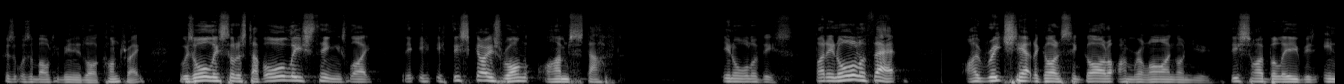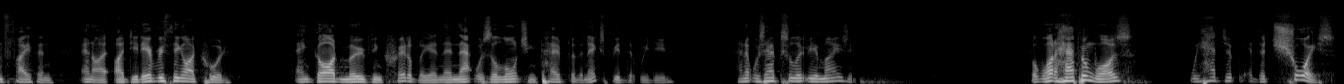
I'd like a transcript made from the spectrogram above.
because it was a multi million dollar contract. It was all this sort of stuff, all these things like, if, if this goes wrong, I'm stuffed in all of this. But in all of that, I reached out to God and said, God, I'm relying on you. This I believe is in faith, and, and I, I did everything I could, and God moved incredibly. And then that was the launching pad for the next bid that we did, and it was absolutely amazing. But what happened was, we had to, the choice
